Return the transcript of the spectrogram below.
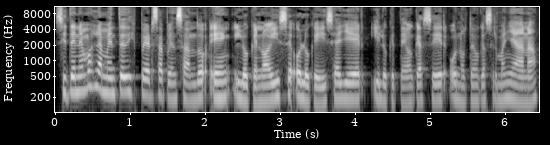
Si tenemos la mente dispersa pensando en lo que no hice o lo que hice ayer y lo que tengo que hacer o no tengo que hacer mañana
